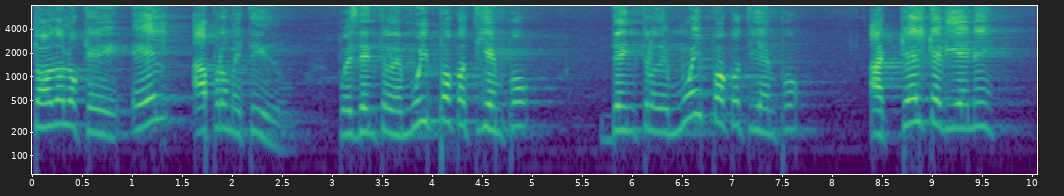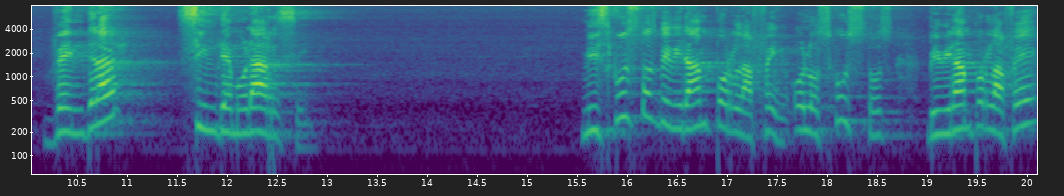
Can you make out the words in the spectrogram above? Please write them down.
todo lo que Él ha prometido. Pues dentro de muy poco tiempo dentro de muy poco tiempo, aquel que viene vendrá sin demorarse. Mis justos vivirán por la fe, o los justos vivirán por la fe,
